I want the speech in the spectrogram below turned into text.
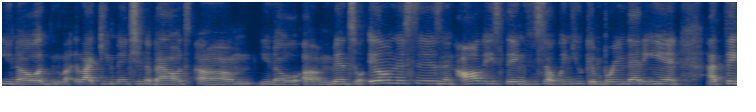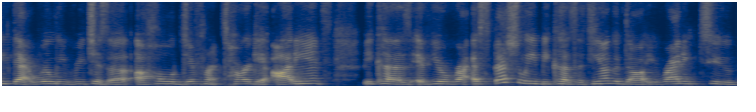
you know like you mentioned about um, you know uh, mental illnesses and all these things. And so when you can bring that in i think that really reaches a, a whole different target audience because if you're right especially because it's young adult you're writing to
